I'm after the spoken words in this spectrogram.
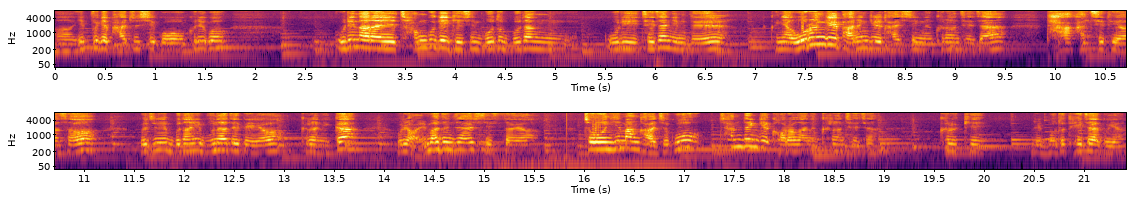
어, 이쁘게 봐주시고 그리고 우리나라의 전국에 계신 모든 무당 우리 제자님들 그냥 옳은 길 바른 길 갈 수 있는 그런 제자 다 같이 되어서 요즘에 무당이 문화재돼요. 그러니까 우리 얼마든지 할 수 있어요. 좋은 희망 가지고 참된 길 걸어가는 그런 제자 그렇게 우리 모두 되자고요.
